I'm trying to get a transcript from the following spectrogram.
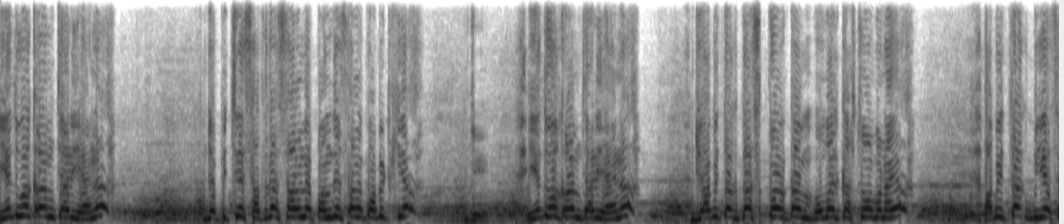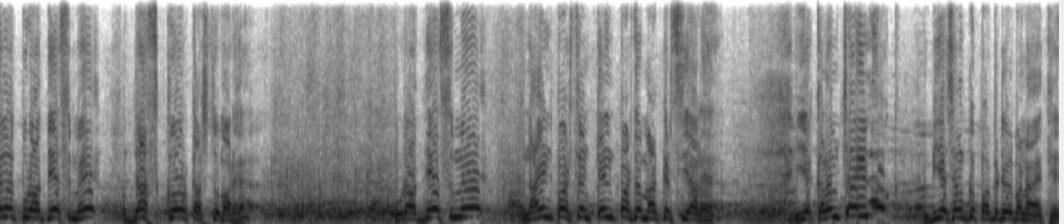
ये तो वो कर्मचारी है ना? जो पिछले सत्रह साल में पंद्रह साल में प्रॉफिट किया? जी। ये दो कर्मचारी है ना? जो अभी तक 10 करोड़ का मोबाइल कस्टमर बनाया अभी तक बीएसएनएल पूरा देश में 10 करोड़ कस्टमर है। पूरा देश में nine percent ten percent market share है। ये कर्मचारी लोग बीएसएनएल को प्रॉफिटेबल बनाए थे।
